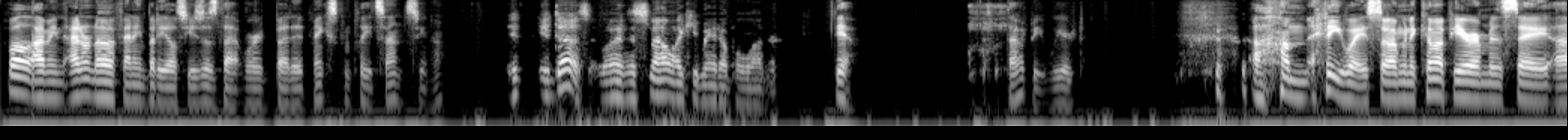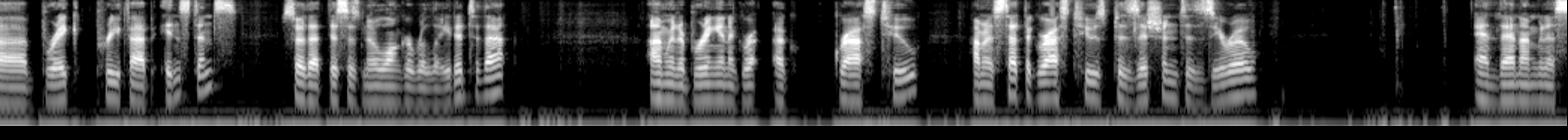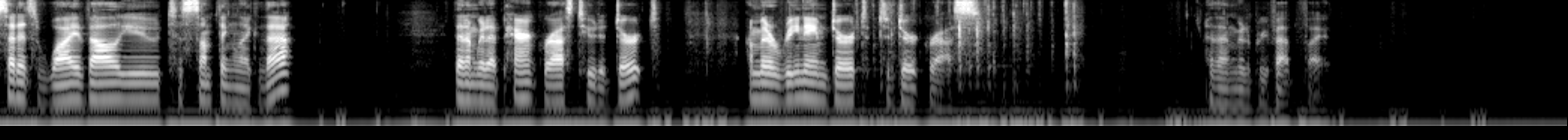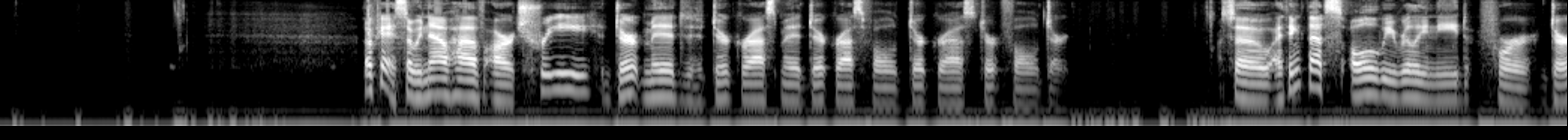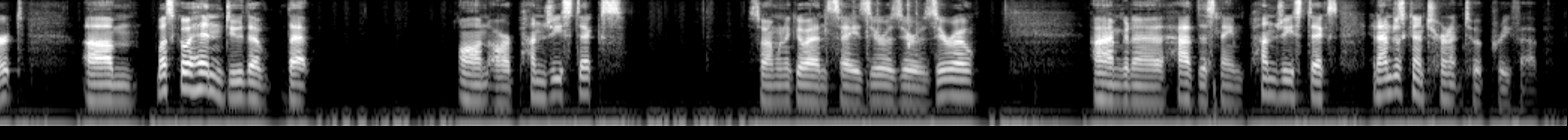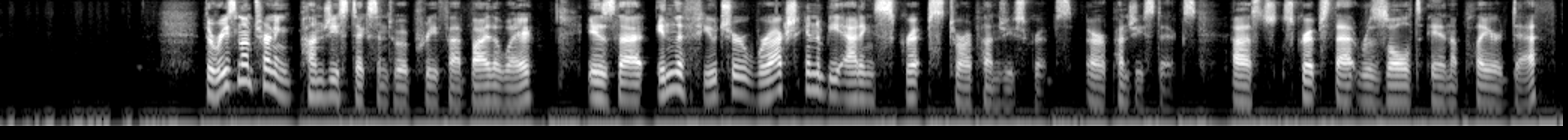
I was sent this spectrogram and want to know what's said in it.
Well, I mean, I don't know if anybody else uses that word, but it makes complete sense, you know? It, it does. Well, it's not like you made up a letter. Yeah. That would be weird. um, anyway, so I'm going to come up here. I'm going to say uh, break prefab instance so that this is no longer related to that. I'm going to bring in a, gra a grass 2. I'm going to set the grass 2's position to 0. And then I'm going to set its y value to something like that. Then I'm going to parent grass 2 to dirt. I'm going to rename dirt to dirt grass. And then I'm going to prefabify it. Okay, so we now have our tree, dirt mid, dirt grass mid, dirt grass full, dirt grass, dirt full, dirt. So I think that's all we really need for dirt. Um, let's go ahead and do the, that on our punji sticks. So I'm going to go ahead and say 000. I'm going to have this named punji sticks, and I'm just going to turn it into a prefab. The reason I'm turning punji sticks into a prefab, by the way, is that in the future we're actually going to be adding scripts to our punji scripts or punji sticks, uh, scripts that result in a player death.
